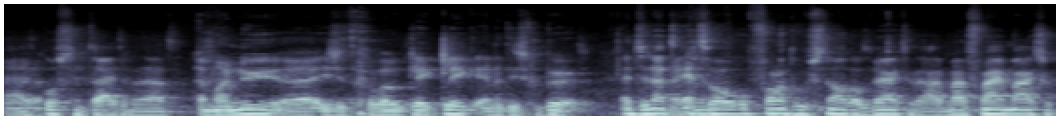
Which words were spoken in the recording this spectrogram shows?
ja, het eh, kost een tijd inderdaad. en maar nu eh, is het gewoon klik, klik en het is gebeurd. Het is inderdaad Ja, echt ja. wel opvallend hoe snel dat werkt inderdaad. Maar voor mij maakt ze ook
